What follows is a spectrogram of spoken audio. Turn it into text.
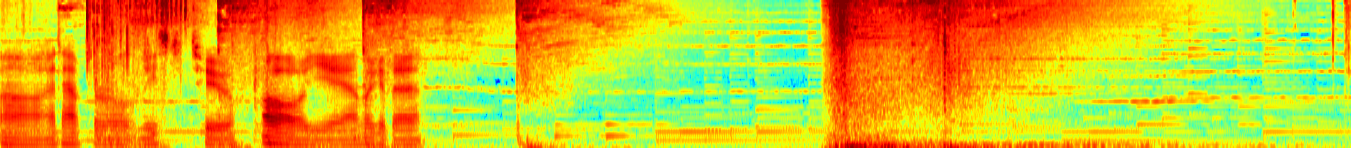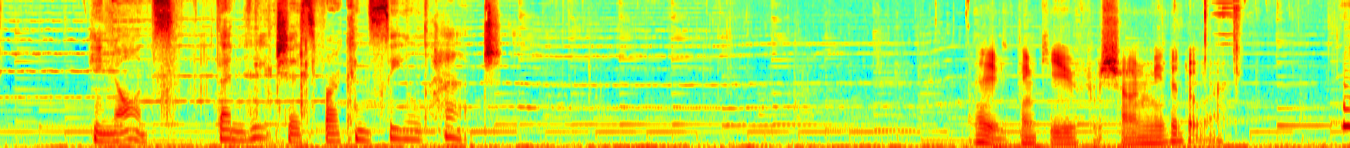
uh, I'd have to roll at least two. Oh yeah, look at that. He then reaches for a concealed hatch. Hey, thank you for showing me the door.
